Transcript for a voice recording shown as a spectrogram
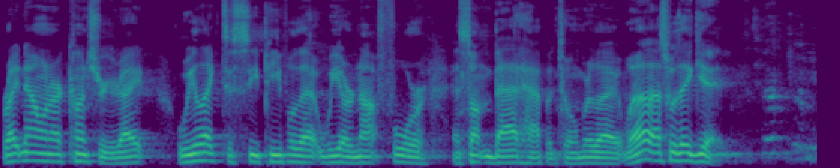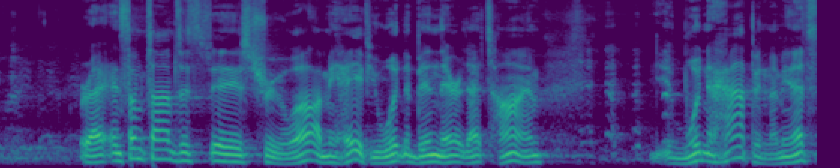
right now in our country, right? We like to see people that we are not for and something bad happened to them. We're like, well, that's what they get. Right? And sometimes it's, it is true. Well, I mean, hey, if you wouldn't have been there at that time, it wouldn't have happened. I mean, that's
